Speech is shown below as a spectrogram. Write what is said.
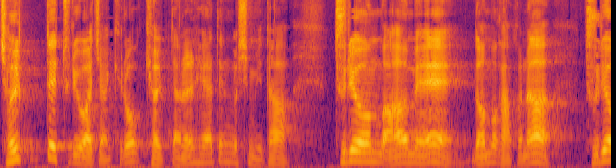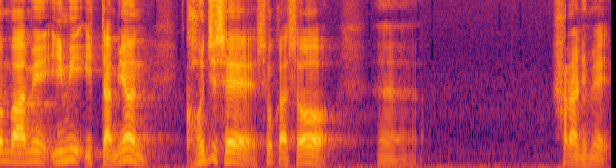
절대 두려워하지 않기로 결단을 해야 되는 것입니다. 두려운 마음에 넘어가거나 두려운 마음이 이미 있다면 거짓에 속아서 하나님의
